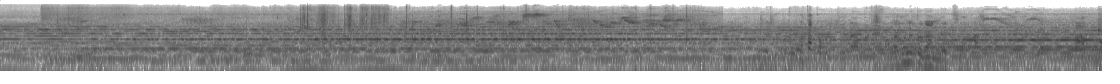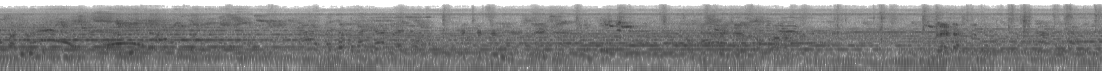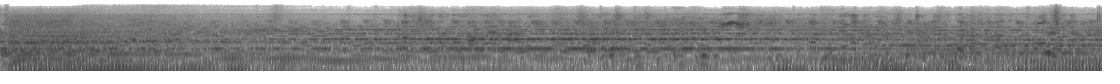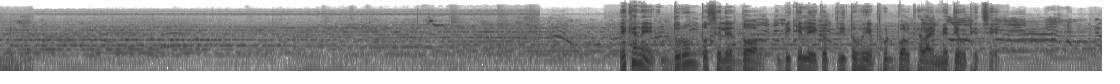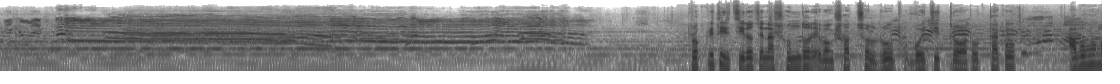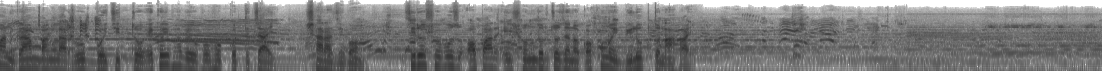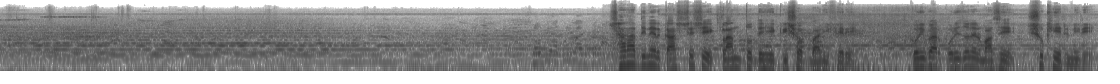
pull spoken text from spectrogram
এখানে দুরন্ত ছেলের দল বিকেলে একত্রিত হয়ে ফুটবল খেলায় মেতে উঠেছে। প্রকৃতির চিরচেনা সুন্দর এবং সচ্ছল রূপ বৈচিত্র্য অটুট থাকুক, আবহমান গ্রাম বাংলার রূপ বৈচিত্র্য একইভাবে উপভোগ করতে চাই সারা জীবন। চিরসবুজ অপার এই সৌন্দর্য যেন কখনোই বিলুপ্ত না হয়। সারা দিনের কাজ শেষে ক্লান্ত দেহে কৃষক বাড়ি ফেরে। পরিবার পরিজনের মাঝে সুখের নিরে।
